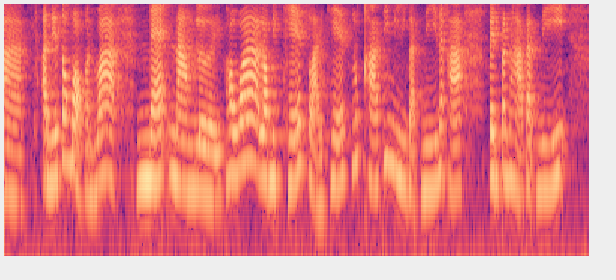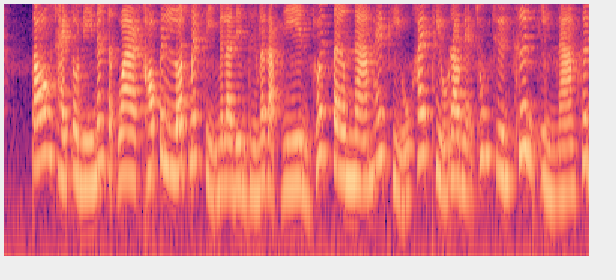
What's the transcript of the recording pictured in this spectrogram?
มา อันนี้ต้องบอกกันว่าแนะนำเลย เพราะว่าเรามีเคสหลายเคสลูกค้าที่มีแบบนี้นะคะ เป็นปัญหาแบบนี้ ต้องใช้ตัวนี้เนื่องจากว่าเขาเป็นลดเม็ดสีเมลานินถึงระดับยีน ช่วยเติมน้ำให้ผิวให้ผิวเราเนี่ยชุ่มชื้นขึ้นอิ่มน้ำขึ้น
